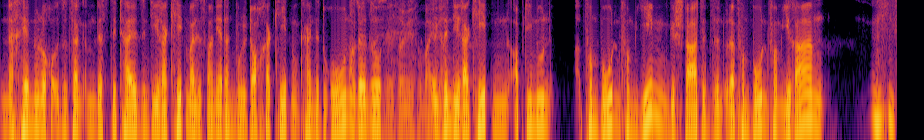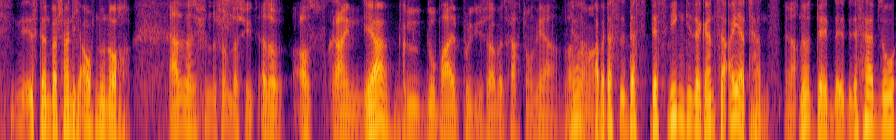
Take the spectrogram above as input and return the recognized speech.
nachher nur noch sozusagen um das Detail, sind die Raketen, weil es waren ja dann wohl doch Raketen und keine Drohnen so, oder so, sind die Raketen, ob die nun vom Boden vom Jemen gestartet sind oder vom Boden vom Iran, ist dann wahrscheinlich auch nur noch. Ja, das ist schon, schon ein Unterschied. Also aus rein ja. global politischer Betrachtung her. Was ja, auch immer. Aber das, das, deswegen dieser ganze Eiertanz. Ja. Ne? Der, der, deshalb so,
